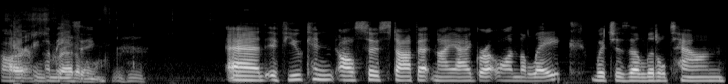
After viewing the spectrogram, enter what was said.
are, are incredible. amazing. Mhm. And if you can also stop at Niagara on the Lake, which is a little town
